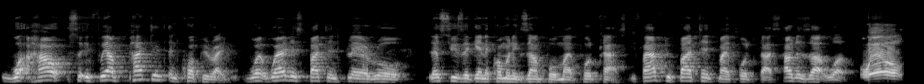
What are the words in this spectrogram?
what how so if we have patent and copyright, where, where does patent play a role? Let's use again a common example, my podcast. If I have to patent my podcast, how does that work? Well,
